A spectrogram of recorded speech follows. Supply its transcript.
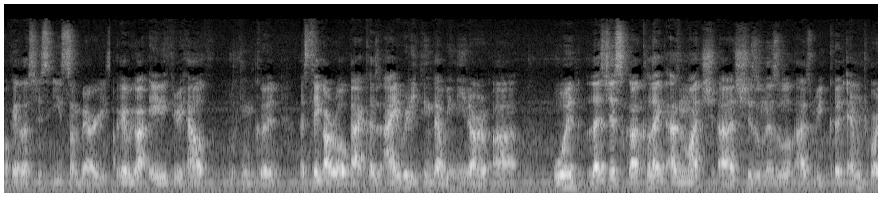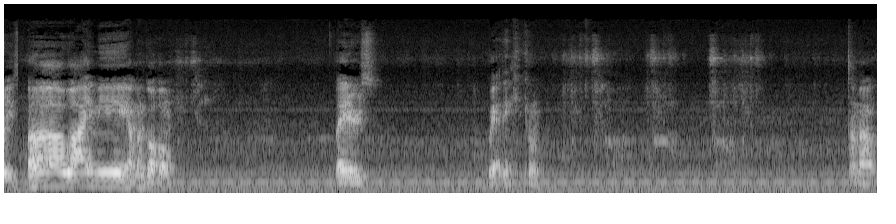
Okay let's just eat some berries. Okay we got 83 health looking good. Let's take our rope back because I really think that we need our uh, wood. Let's just uh, collect as much uh, shizzle nizzle as we could. Inventories. Oh why me? I'm gonna go home. Laters. Wait I think you killed me I'm out.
